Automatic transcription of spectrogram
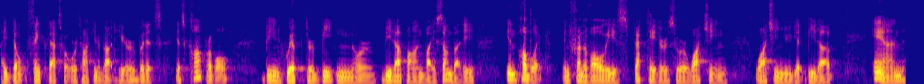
I don't think that's what we're talking about here, but it's, it's comparable being whipped or beaten or beat up on by somebody in public in front of all these spectators who are watching watching you get beat up. And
